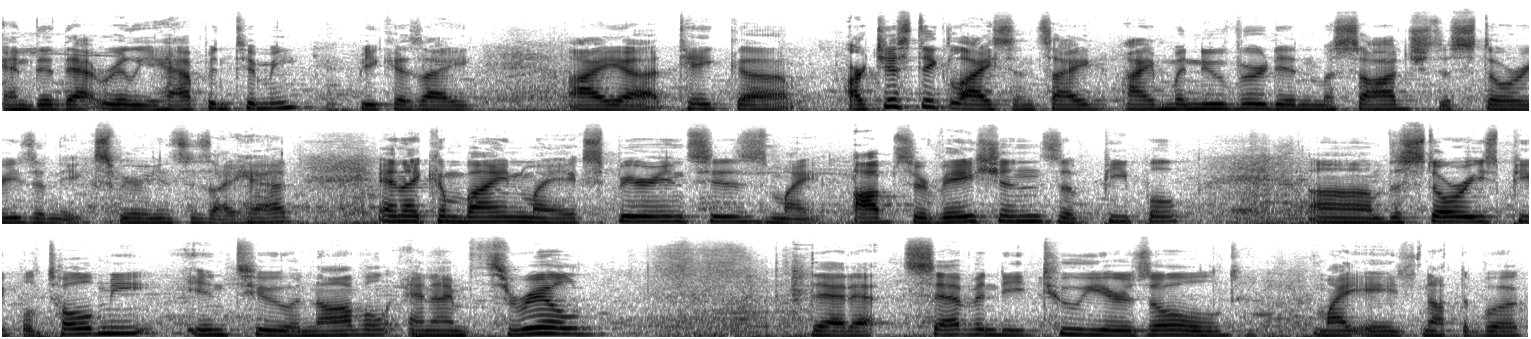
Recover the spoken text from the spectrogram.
and did that really happen to me because I, I uh, take uh, artistic license. I, I maneuvered and massaged the stories and the experiences I had, and I combined my experiences, my observations of people, um, the stories people told me into a novel, and I'm thrilled that at 72 years old, my age, not the book,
